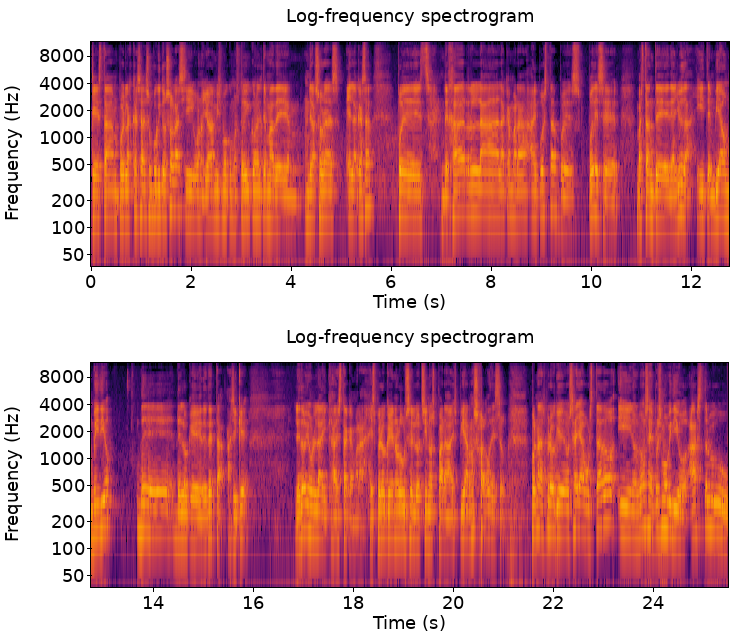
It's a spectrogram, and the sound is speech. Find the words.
que están pues las casas un poquito solas y bueno yo ahora mismo como estoy con el tema de, de las obras en la casa pues dejar la, la, cámara ahí puesta pues puede ser bastante de ayuda y te envía un vídeo de, de lo que detecta así que le doy un like a esta cámara. Espero que no lo usen los chinos para espiarnos o algo de eso. Pues nada, espero que os haya gustado y nos vemos en el próximo vídeo. ¡Hasta luego!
